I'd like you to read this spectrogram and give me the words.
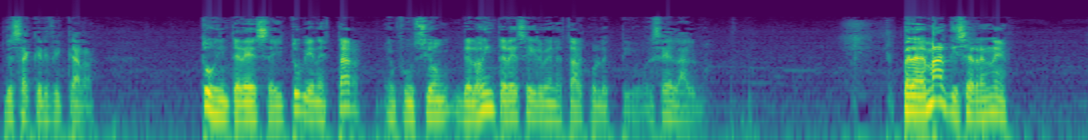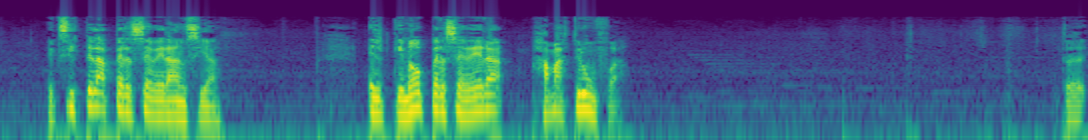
de sacrificar tus intereses y tu bienestar en función de los intereses y el bienestar colectivo. Ese es el alma. Pero además, dice René, existe la perseverancia. El que no persevera jamás triunfa. Entonces,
